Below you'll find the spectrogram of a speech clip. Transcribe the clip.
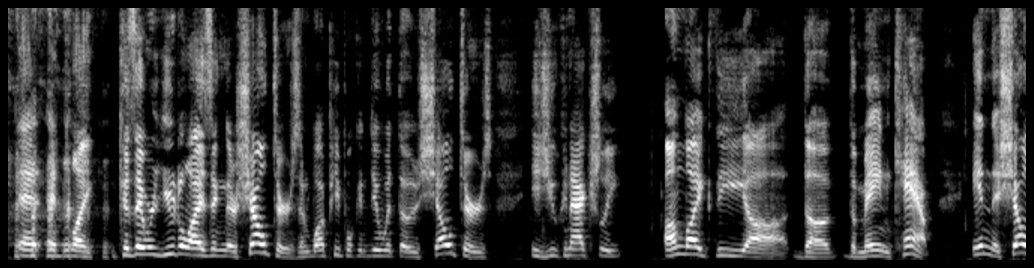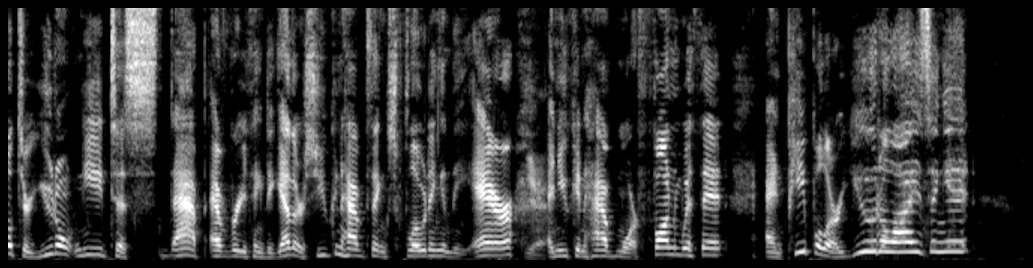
and, and like because they were utilizing their shelters and what people can do with those shelters is you can actually unlike the uh the the main camp in the shelter you don't need to snap everything together so you can have things floating in the air Yeah. and you can have more fun with it and people are utilizing it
